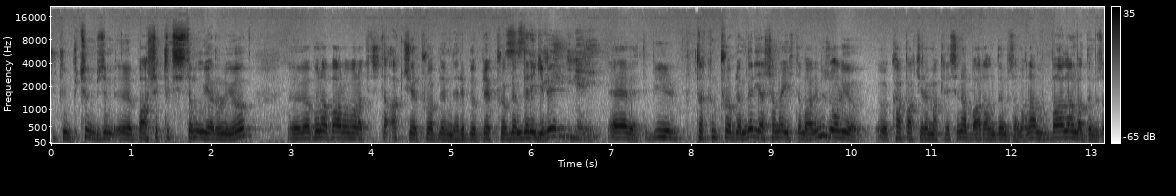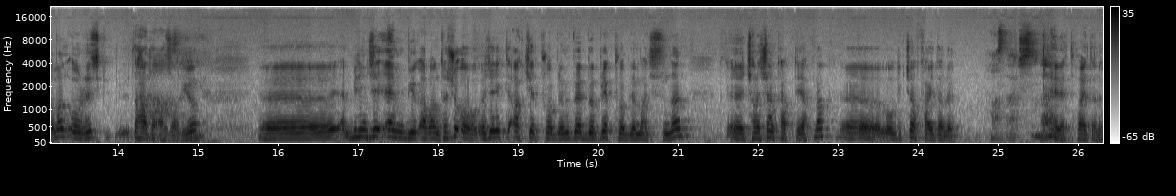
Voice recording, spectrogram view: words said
Çünkü bütün bizim e, bağışıklık sistemi uyarılıyor. E, ve buna bağlı olarak işte akciğer problemleri, böbrek problemleri gibi. Evet, bir takım problemler yaşama ihtimalimiz oluyor e, kalp akciğer makinesine bağlandığım zaman ama bağlanmadığımız zaman o risk daha da azalıyor. Ee, birinci en büyük avantajı o. Özellikle akciğer problemi ve böbrek problemi açısından e, çalışan kalpte yapmak e, oldukça faydalı. Hasta açısından. Evet, faydalı.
